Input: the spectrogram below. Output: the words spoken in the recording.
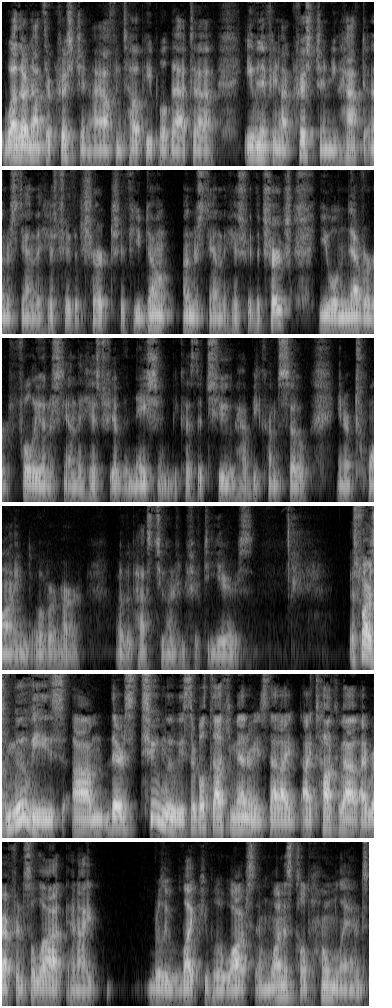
whether or not they're Christian, I often tell people that uh, even if you're not Christian, you have to understand the history of the church. If you don't understand the history of the church, you will never fully understand the history of the nation because the two have become so intertwined over our over the past 250 years. As far as movies, um, there's two movies. They're both documentaries that I, I talk about, I reference a lot, and I really like people to watch them. One is called Homelands,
